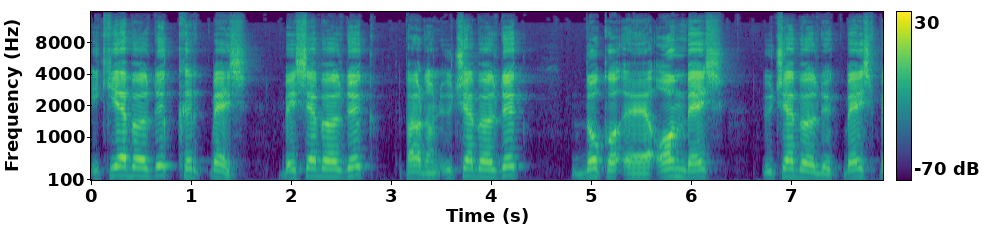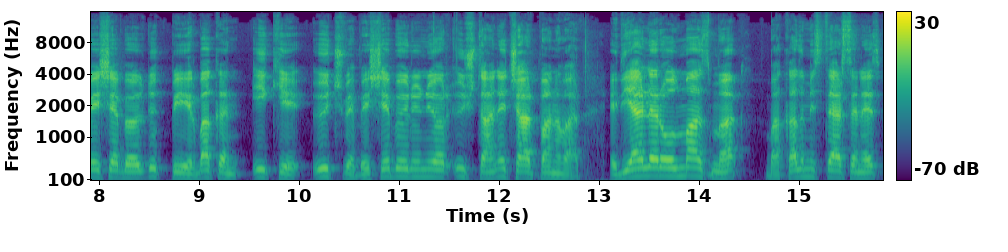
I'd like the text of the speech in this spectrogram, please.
2'ye böldük 45. 5'e böldük pardon 3'e böldük 15. 3'e böldük 5, 5'e böldük 1. Bakın 2, 3 ve 5'e bölünüyor. 3 tane çarpanı var. E diğerler olmaz mı? Bakalım isterseniz.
